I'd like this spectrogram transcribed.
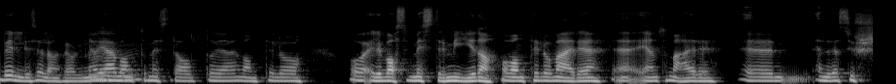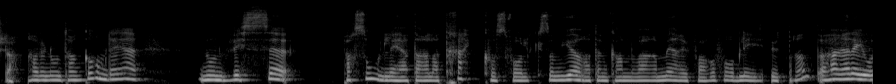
Veldig selvanklagende. Og jeg er vant Mhm. til å mestre alt, og jeg er vant til å og, Eller mestre mye, da. Og vant til å være eh, en som er eh, en ressurs, da. Har du noen tanker om det er noen visse personligheter eller trekk hos folk som gjør at en kan være mer i fare for å bli utbrent? Og her er det jo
